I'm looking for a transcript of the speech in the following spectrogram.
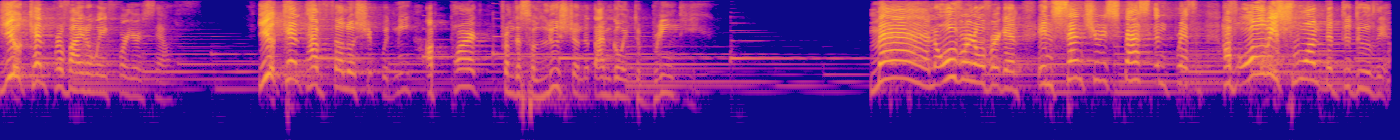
You can't provide a way for yourself. You can't have fellowship with me apart from the solution that I'm going to bring to you. Man, over and over again, in centuries past and present, have always wanted to do this.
